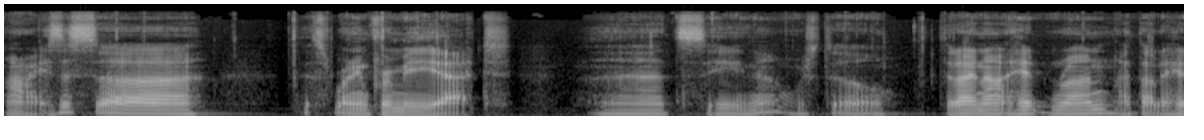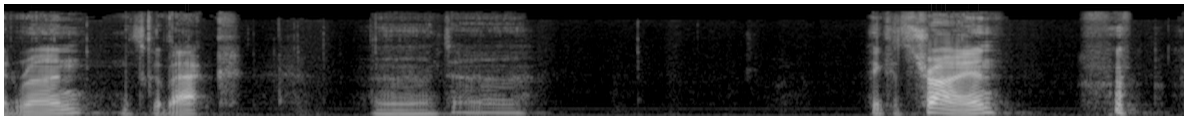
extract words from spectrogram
All right, is this, uh, is this running for me yet? Let's see, no, we're still, did I not hit run? I thought I hit run. Let's go back. I think it's trying.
